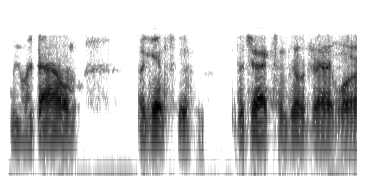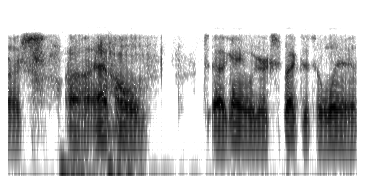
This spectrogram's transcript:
we were down against the the Jacksonville Jaguars uh, at home, a game we were expected to win,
